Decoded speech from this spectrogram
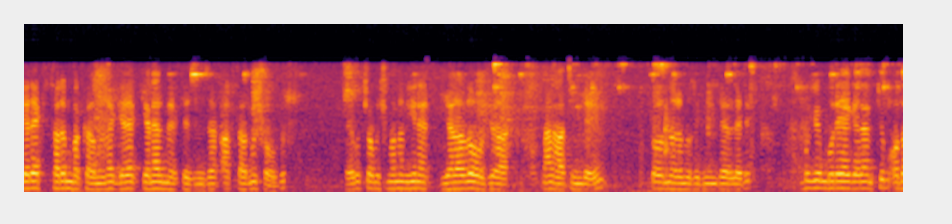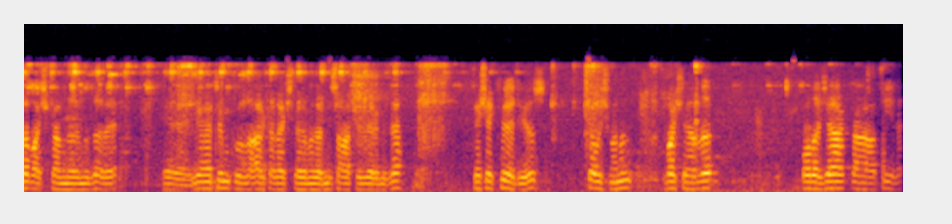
gerek Tarım Bakanlığı'na gerek genel merkezimize aktarmış olduk. Ve bu çalışmanın yine yararlı olacağı kanaatindeyim. Sorunlarımızı güncelledik. Bugün buraya gelen tüm oda başkanlarımıza ve e, yönetim kurulu arkadaşlarımıza, misafirlerimize teşekkür ediyoruz. Çalışmanın başarılı olacağı kanaatiyle.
